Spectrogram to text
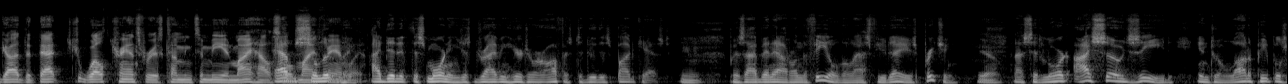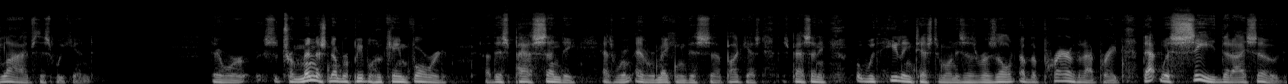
God, that that wealth transfer is coming to me and my household, Absolutely. my family. I did it this morning, just driving here to our office to do this podcast, hmm. because I've been out on the field the last few days preaching. Yeah. And I said, Lord, I sowed seed into a lot of people's lives this weekend. There were a tremendous number of people who came forward uh, this past Sunday, as we're, as we're making this uh, podcast, this past Sunday, with healing testimonies as a result of the prayer that I prayed. That was seed that I sowed.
